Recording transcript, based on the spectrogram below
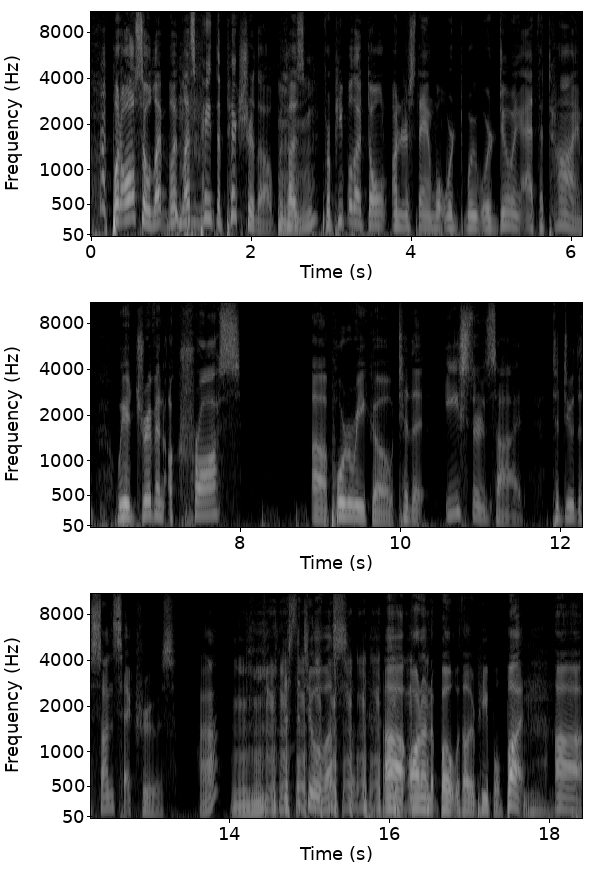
but also let but let's paint the picture though, because for people that don't understand what we're we were doing at the time, we had driven across uh, Puerto Rico to the eastern side to do the sunset cruise. Huh? Just the two of us uh, on a boat with other people, but. Uh,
